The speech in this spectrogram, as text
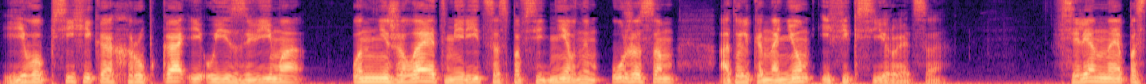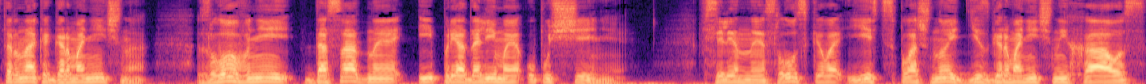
его психика хрупка и уязвима, он не желает мириться с повседневным ужасом, а только на нем и фиксируется. Вселенная Пастернака гармонична, зло в ней досадное и преодолимое упущение. Вселенная Слуцкого есть сплошной дисгармоничный хаос,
